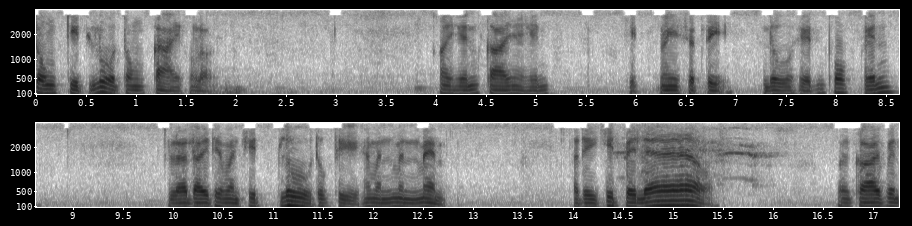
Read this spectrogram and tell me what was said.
ตรงจิตรู้ตรงกายของเราให้เห็นกายให้เห็นจิตมีสติ ดูเห็นพบเห็นแล้วใดที่มันคิดรู้ทุกทีให้มันมันแม่นอดีคิดไปแล้ว มันกลายเป็น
